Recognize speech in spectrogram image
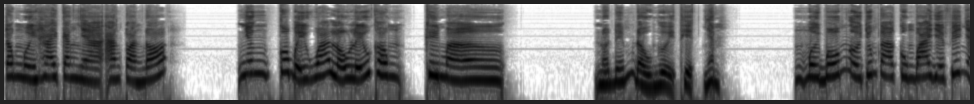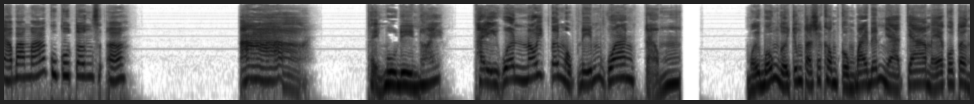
trong 12 căn nhà an toàn đó. Nhưng có bị quá lộ liễu không khi mà... Nó đếm đầu người thiệt nhanh. 14 người chúng ta cùng bay về phía nhà ba má của cô Tân à? À, thầy Moody nói, thầy quên nói tới một điểm quan trọng. 14 người chúng ta sẽ không cùng bay đến nhà cha mẹ cô Tân.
